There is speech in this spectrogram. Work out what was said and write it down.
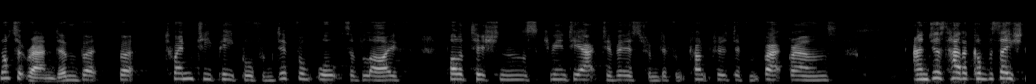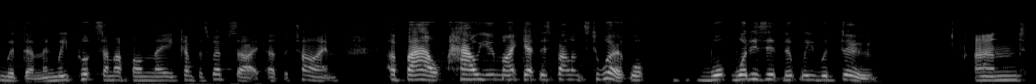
not at random but but 20 people from different walks of life, politicians, community activists from different countries, different backgrounds, and just had a conversation with them. And we put some up on the Compass website at the time about how you might get this balance to work. What, what, what is it that we would do? And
